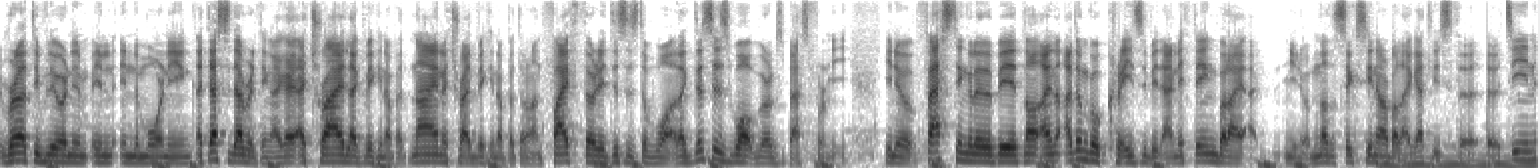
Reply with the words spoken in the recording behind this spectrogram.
relatively early in, in, in the morning. I tested everything. Like I, I, tried like waking up at nine. I tried waking up at around five thirty. This is the one. Like this is what works best for me. You know, fasting a little bit. Not I, I don't go crazy with anything, but I, I you know I'm not a 16 hour, but like at least 13.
